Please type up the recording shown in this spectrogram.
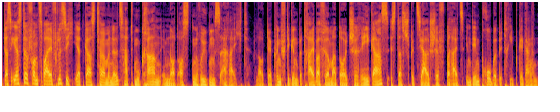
Das erste von zwei Flüssigerdgasterminals hat Mukran im Nordosten Rügens erreicht. Laut der künftigen Betreiberfirma Deutsche Regas ist das Spezialschiff bereits in den Probebetrieb gegangen.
